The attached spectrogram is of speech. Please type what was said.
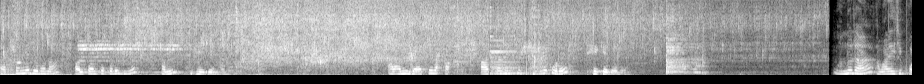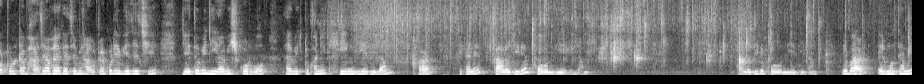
একসঙ্গে দেবো না, অল্প অল্প করে দিয়ে আমি ভেজে নেব। আর আমি গ্যাসের আ- আঁচটা আমি একটু সিমে করে ঢেকে দেবো। বন্ধুরা, আমার এই যে পটলটা ভাজা হয়ে গেছে, আমি হালকা করে ভেজেছি। যেহেতু আমি নিরামিষ করব, তাই আমি একটুখানি হিং দিয়ে দিলাম আর এখানে কালো জিরে ফোড়ন দিয়ে দিলাম। কালো জিরে ফোড়ন দিয়ে দিলাম। এবার এর মধ্যে আমি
